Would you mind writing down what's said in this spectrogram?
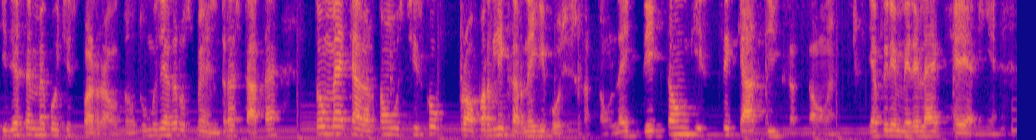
कि जैसे मैं कोई चीज़ पढ़ रहा होता हूँ तो मुझे अगर उसमें इंटरेस्ट आता है तो मैं क्या करता हूँ, उस चीज़ को प्रॉपरली करने की कोशिश करता हूँ। लाइक देखता हूँ कि इससे क्या सीख सकता हूँ मैं, या फिर ये मेरे लायक है या नहीं है।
